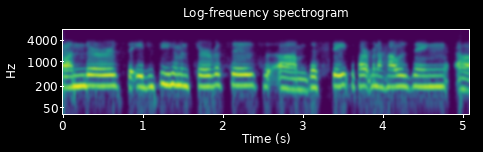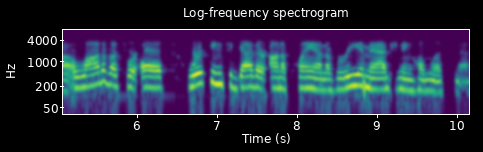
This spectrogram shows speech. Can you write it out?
funders, the Agency Human Services, um, the State Department of Housing, uh, a lot of us were all working together on a plan of reimagining homelessness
